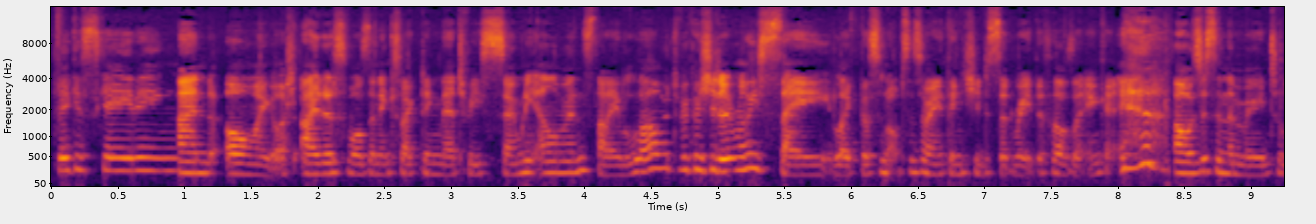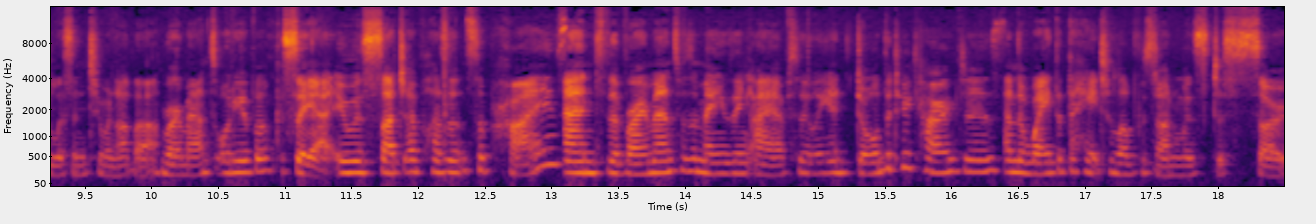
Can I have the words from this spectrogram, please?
figure skating and oh my gosh, I just wasn't expecting there to be so many elements that I loved because she didn't really say like the synopsis or anything. She just said read this. I was like, okay. I was just in the mood to listen to another romance audiobook. So yeah, it was such a pleasant surprise and the romance was amazing. I absolutely adored the two characters and the way that the hate to love was done was just so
